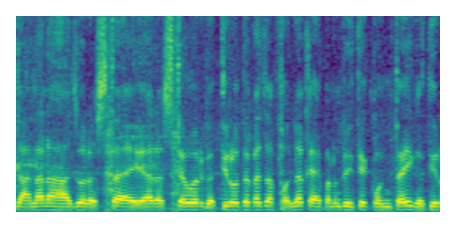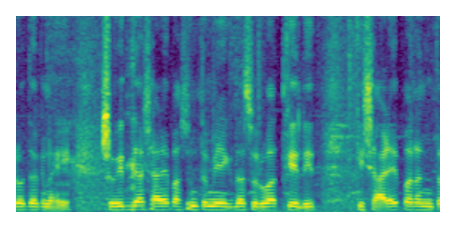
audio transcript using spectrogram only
जाणारा हा जो रस्ता आहे या रस्त्यावर गतिरोधकाचा फलक आहे परंतु इथे कोणताही गतिरोधक नाही. सुविद्या शाळेपासून तुम्ही एकदा सुरुवात केलीत की शाळेपर्यंत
